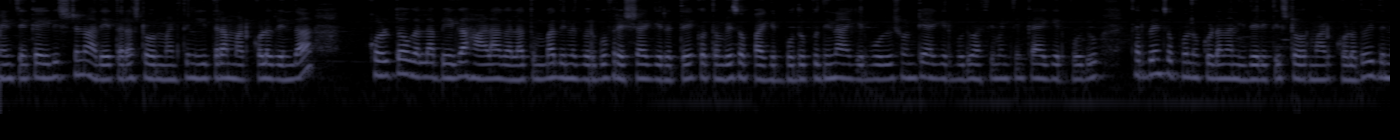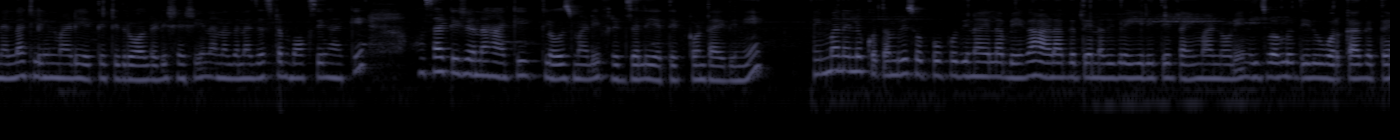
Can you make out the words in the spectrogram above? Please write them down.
ಮೆಣಸಿನ್ಕಾಯಿ ಇದಿಷ್ಟನ್ನು ಅದೇ ಥರ ಸ್ಟೋರ್ ಮಾಡ್ತೀನಿ. ಈ ಥರ ಮಾಡ್ಕೊಳ್ಳೋದ್ರಿಂದ ಕೊಳ್ತೋಗಲ್ಲ, ಬೇಗ ಹಾಳಾಗಲ್ಲ, ತುಂಬ ದಿನದವರೆಗೂ ಫ್ರೆಶ್ ಆಗಿರುತ್ತೆ. ಕೊತ್ತಂಬರಿ ಸೊಪ್ಪು ಆಗಿರ್ಬೋದು, ಪುದೀನ ಆಗಿರ್ಬೋದು, ಶುಂಠಿ ಆಗಿರ್ಬೋದು, ಹಸಿಮೆಣ್ಸಿನ್ಕಾಯಿ ಆಗಿರ್ಬೋದು, ಕರ್ಬೇವಿನ ಸೊಪ್ಪನ್ನು ಕೂಡ ನಾನು ಇದೇ ರೀತಿ ಸ್ಟೋರ್ ಮಾಡ್ಕೊಳ್ಳೋದು. ಇದನ್ನೆಲ್ಲ ಕ್ಲೀನ್ ಮಾಡಿ ಎತ್ತಿಟ್ಟಿದ್ರು ಆಲ್ರೆಡಿ ಶಶಿ. ನಾನು ಅದನ್ನು ಜಸ್ಟ್ ಬಾಕ್ಸಿಗೆ ಹಾಕಿ, ಹೊಸ ಟಿಶ್ಯೂನ ಹಾಕಿ ಕ್ಲೋಸ್ ಮಾಡಿ ಫ್ರಿಡ್ಜಲ್ಲಿ ಎತ್ತಿಟ್ಕೊತಾ ಇದ್ದೀನಿ. ನಿಮ್ಮನೇಲೂ ಕೊತ್ತಂಬರಿ ಸೊಪ್ಪು, ಪುದೀನ ಎಲ್ಲ ಬೇಗ ಹಾಳಾಗುತ್ತೆ ಅನ್ನೋದಿದ್ರೆ ಈ ರೀತಿ ಟ್ರೈ ಮಾಡಿ ನೋಡಿ. ನಿಜವಾಗ್ಲೂ ಇದು ವರ್ಕ್ ಆಗುತ್ತೆ.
